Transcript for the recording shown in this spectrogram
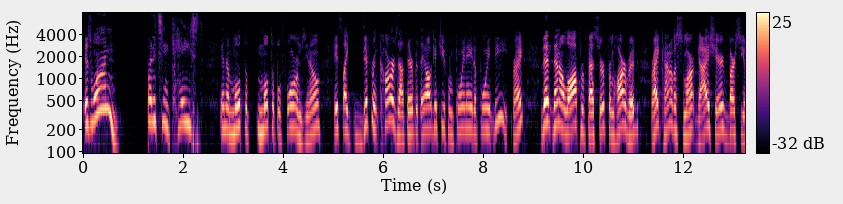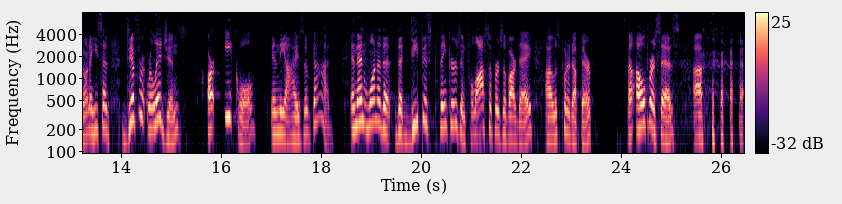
is one, but it's encased in a multi, multiple forms, you know? It's like different cars out there, but they all get you from point A to point B, right? Then, then a law professor from Harvard, right? Kind of a smart guy, Sheriff Barciona, he said, different religions are equal in the eyes of God. And then one of the, the deepest thinkers and philosophers of our day, uh, let's put it up there. Uh, Oprah says, uh,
